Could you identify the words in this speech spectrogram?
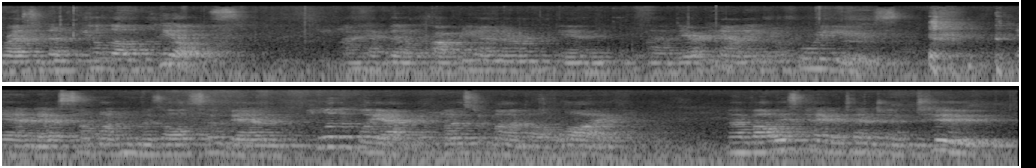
resident of Hill Hills. I have been a property owner in uh, Dare County for 40 years. And as someone who has also been politically active most of my adult life, I've always paid attention to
